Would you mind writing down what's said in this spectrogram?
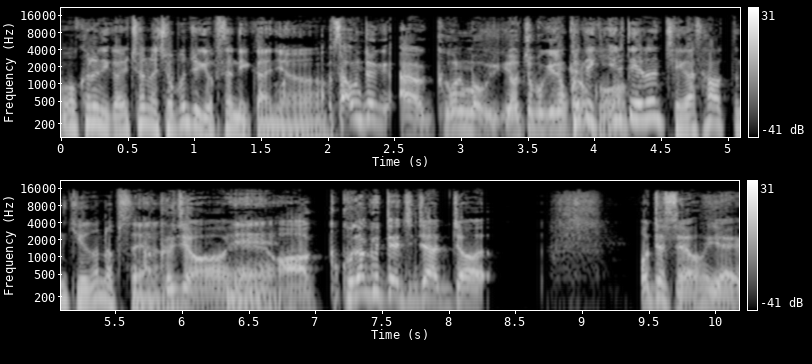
어, 그러니까 저는 저본 적이 없으니까요. 싸운 적이, 아, 그걸 뭐 여쭤보기 좀 근데 그렇고. 1대1은 제가 사왔던 기억은 없어요. 아, 그죠. 네. 예. 아, 그 고등학교 때 진짜 저 어땠어요? 예,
